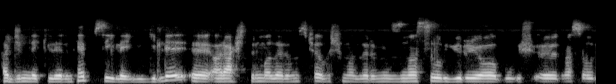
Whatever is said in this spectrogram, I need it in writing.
hacimdekilerin hepsiyle ilgili e, araştırmalarımız, çalışmalarımız nasıl yürüyor, bu e, nasıl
